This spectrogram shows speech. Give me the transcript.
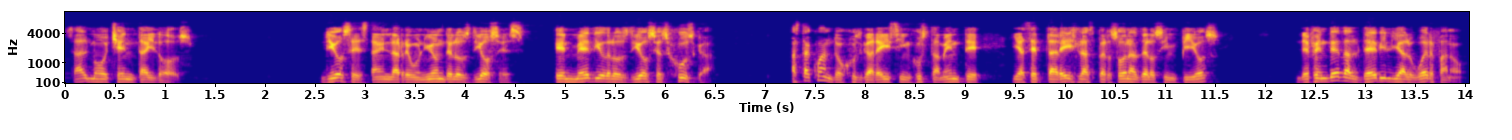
Salmo 82 Dios está en la reunión de los dioses, en medio de los dioses juzga. ¿Hasta cuándo juzgaréis injustamente y aceptaréis las personas de los impíos? Defended al débil y al huérfano,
